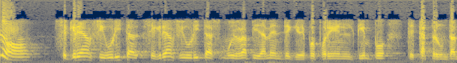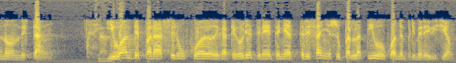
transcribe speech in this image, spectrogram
No, se crean figuritas, se crean figuritas muy rápidamente que después por ahí en el tiempo te estás preguntando dónde están y vos antes para ser un jugador de categoría tenía, tenía tres años superlativo jugando en primera división.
